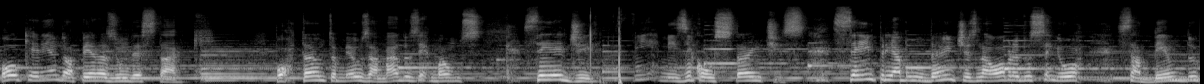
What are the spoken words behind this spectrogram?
ou querendo apenas um destaque. Portanto, meus amados irmãos, sede firmes e constantes, sempre abundantes na obra do Senhor, sabendo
